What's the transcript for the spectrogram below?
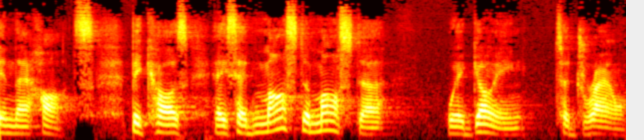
in their hearts because they said, Master, Master, we're going to drown.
